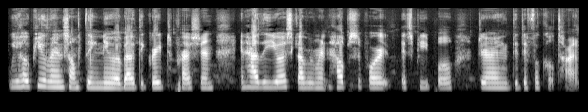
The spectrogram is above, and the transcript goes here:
We hope you learned something new about the Great Depression and how the U.S. government helped support its people during the difficult time.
